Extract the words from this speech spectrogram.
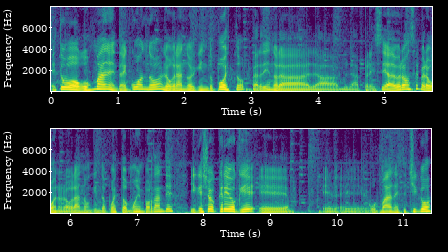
Estuvo Guzmán en taekwondo, logrando el quinto puesto, perdiendo la, la, la presea de bronce, pero bueno, logrando un quinto puesto muy importante y que yo creo que eh, el, eh, Guzmán, este chico,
